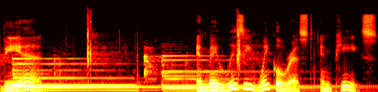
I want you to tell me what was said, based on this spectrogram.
The end. And may Lizzy Winkle rest in peace.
